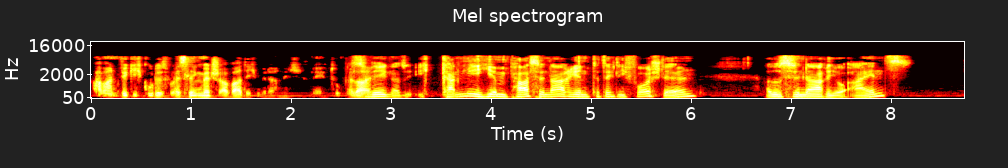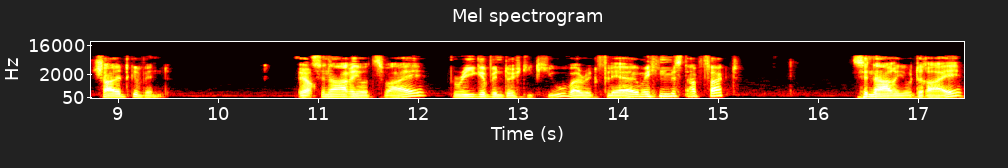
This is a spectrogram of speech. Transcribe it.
Aber ein wirklich gutes Wrestling-Match erwarte ich mir da nicht. Nee, tut mir leid. Deswegen, also ich kann mir hier ein paar Szenarien tatsächlich vorstellen. Also Szenario 1, Charlotte gewinnt. Ja. Szenario 2, Brie gewinnt durch die Q, weil Ric Flair irgendwelchen Mist abfuckt. Szenario 3,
